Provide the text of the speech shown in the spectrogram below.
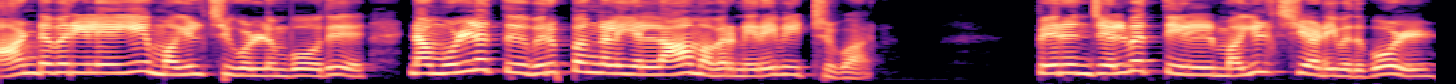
ஆண்டவரிலேயே மகிழ்ச்சி கொள்ளும்போது நம் உள்ளத்து விருப்பங்களையெல்லாம் அவர் நிறைவேற்றுவார். பெருஞ்செல்வத்தில் மகிழ்ச்சி அடைவது போல்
